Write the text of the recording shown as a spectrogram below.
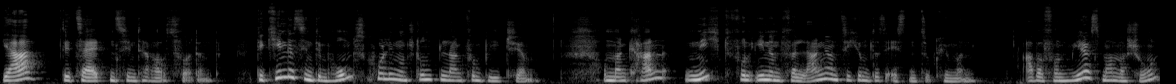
Ja, die Zeiten sind herausfordernd. Die Kinder sind im Homeschooling und stundenlang vom Bildschirm. Und man kann nicht von ihnen verlangen, sich um das Essen zu kümmern. Aber von mir als Mama schon.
